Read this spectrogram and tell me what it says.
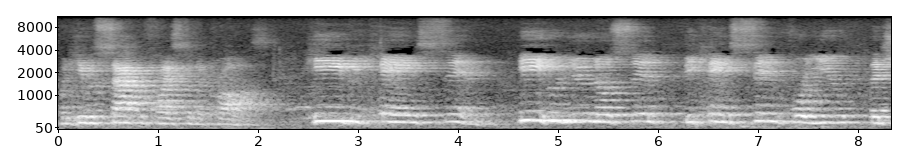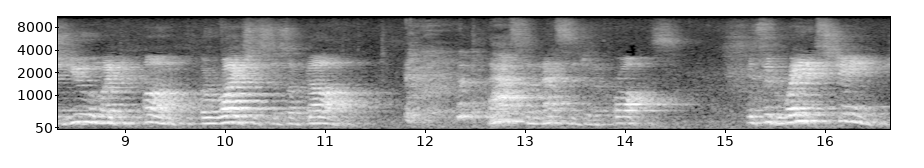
When he was sacrificed on the cross, he became sin. He who knew no sin became sin for you that you might become the righteousness of God. That's the message of the cross. It's the great exchange.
